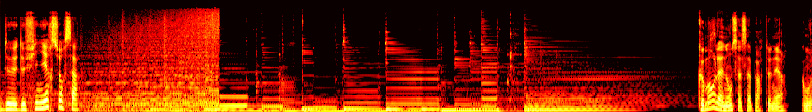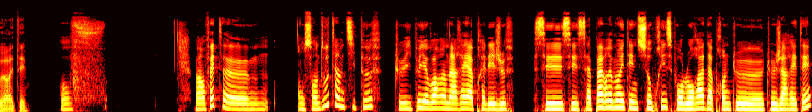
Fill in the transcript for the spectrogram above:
de, de finir sur ça. Comment on l'annonce à sa partenaire qu'on veut arrêter? Oh. bah En fait, euh, on s'en doute un petit peu qu'il peut y avoir un arrêt après les Jeux c'est, ça n'a pas vraiment été une surprise pour Laura d'apprendre que, que j'arrêtais.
